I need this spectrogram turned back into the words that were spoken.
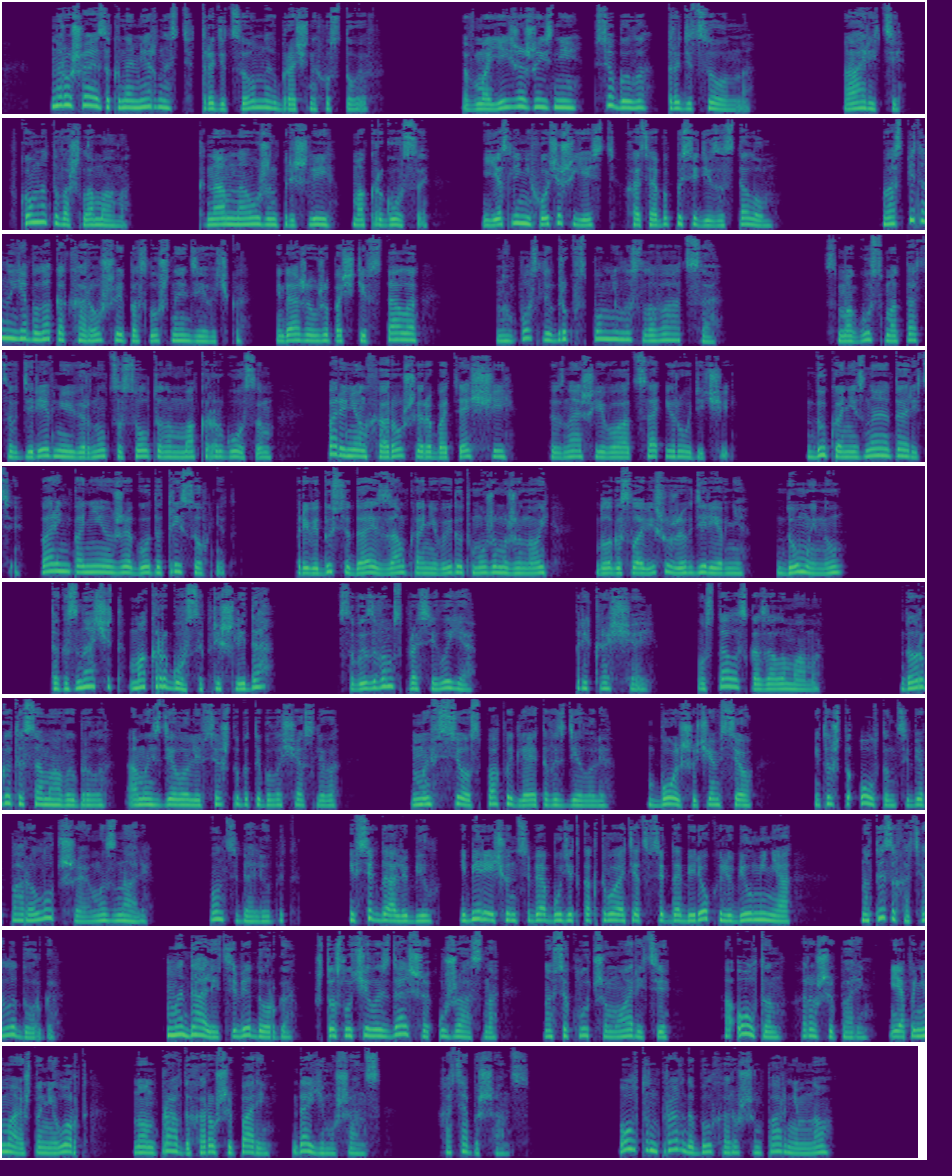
нарушая закономерность традиционных брачных устоев. В моей же жизни все было традиционно. Арити, в комнату вошла мама. К нам на ужин пришли макргосы. Если не хочешь есть, хотя бы посиди за столом. Воспитана я была как хорошая и послушная девочка, и даже уже почти встала, но после вдруг вспомнила слова отца. Смогу смотаться в деревню и вернуться с Олтоном Макргосом. Парень он хороший, работящий, ты знаешь его отца и родичей. Дука не знают Арити, парень по ней уже года три сохнет. Приведу сюда, из замка они выйдут мужем и женой, благословишь уже в деревне. Думай, ну. «Так значит, макрогосы пришли, да?» — с вызовом спросила я. «Прекращай», — устало сказала мама. «Дорого ты сама выбрала, а мы сделали все, чтобы ты была счастлива. Мы все с папой для этого сделали. Больше, чем все. И то, что Олтон тебе пара лучшая, мы знали. Он тебя любит. И всегда любил. И беречь он тебя будет, как твой отец всегда берег и любил меня. Но ты захотела дорого. Мы дали тебе дорого. Что случилось дальше, ужасно. Но все к лучшему, Арити. А Олтон — хороший парень. Я понимаю, что не лорд, но он правда хороший парень. Дай ему шанс. Хотя бы шанс. Олтон правда был хорошим парнем, но...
